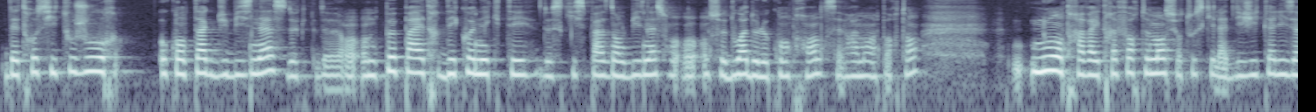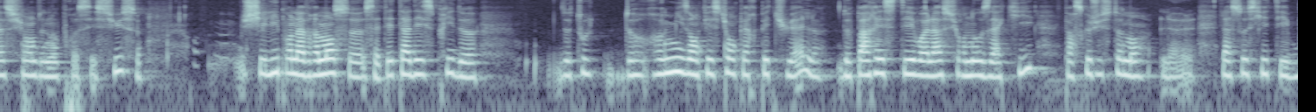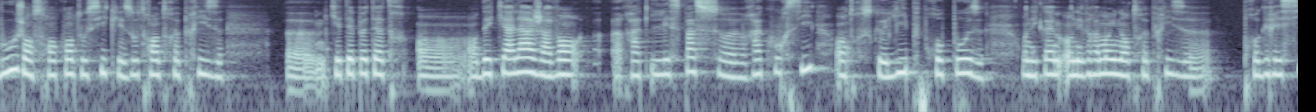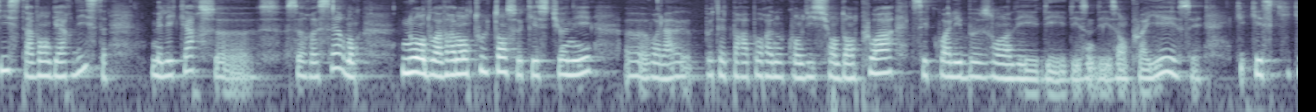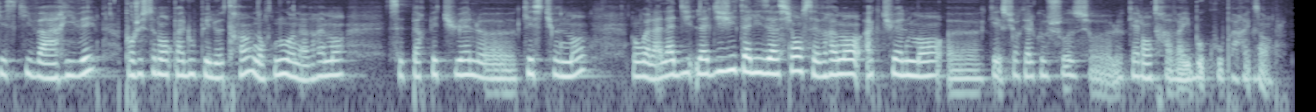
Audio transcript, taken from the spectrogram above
d'être aussi toujours au contact du business. on, ne peut pas être déconnecté de ce qui se passe dans le business. On, se doit de le comprendre. C'est vraiment important. Nous, on travaille très fortement sur tout ce qui est la digitalisation de nos processus. Chez LIP, on a vraiment cet état d'esprit de de, remise en question perpétuelle, de ne pas rester voilà, sur nos acquis, parce que justement, la société bouge, on se rend compte aussi que les autres entreprises euh, qui étaient peut-être en, décalage avant, l'espace raccourci entre ce que l'IP propose, on est, quand même, on est vraiment une entreprise euh, progressiste, avant-gardiste, mais l'écart se, se resserre. Donc, nous, on doit vraiment tout le temps se questionner, euh, voilà, peut-être par rapport à nos conditions d'emploi, c'est quoi les besoins des, employés, qu'est-ce qui, va arriver pour justement pas louper le train. Donc nous, on a vraiment cette perpétuel euh, questionnement. Donc voilà, la, digitalisation, c'est vraiment actuellement euh, sur quelque chose sur lequel on travaille beaucoup, par exemple.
